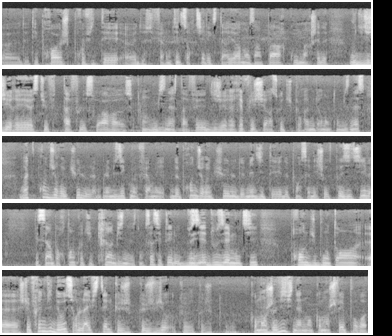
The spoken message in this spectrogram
euh, de tes proches, profiter euh, de faire une petite sortie à l'extérieur dans un parc ou marcher ou digérer si tu taffes le soir sur ton business fait, digérer, réfléchir à ce que tu pourrais améliorer dans ton business. Bref, prendre du recul. La, musique me permet de prendre du recul, de méditer, de penser à des choses positives et c'est important quand tu crées un business. Donc ça c'était le douzième outil prendre du bon temps. Euh, je te ferai une vidéo sur le lifestyle que je, que je vis, que, comment je vis finalement, comment je fais pour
